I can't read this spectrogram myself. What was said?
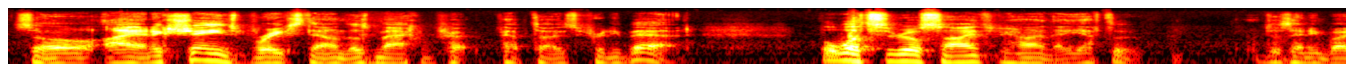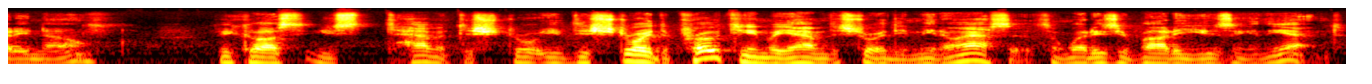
So ion exchange breaks down those macropeptides pretty bad. But what's the real science behind that? You have to. Does anybody know? Because you haven't destroyed. You've destroyed the protein, but you haven't destroyed the amino acids. And what is your body using in the end?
